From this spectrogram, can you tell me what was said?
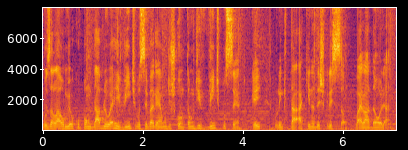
Usa lá o meu cupom WR20 você vai ganhar um descontão de 20%, ok? O link tá aqui na descrição, vai lá dar uma olhada.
